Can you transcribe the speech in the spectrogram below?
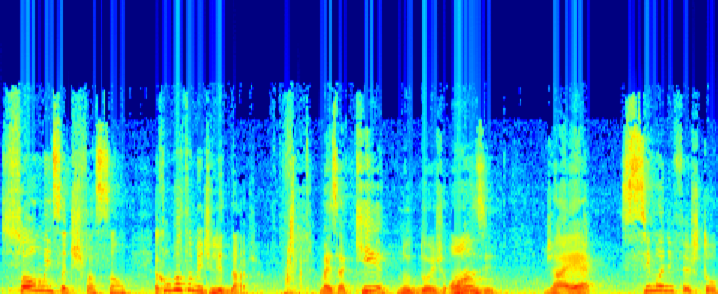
só uma insatisfação, é completamente lidável. Mas aqui, no 2.11, já é se manifestou.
